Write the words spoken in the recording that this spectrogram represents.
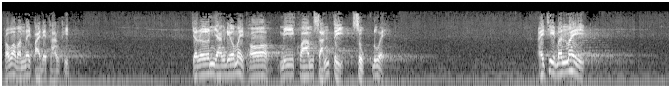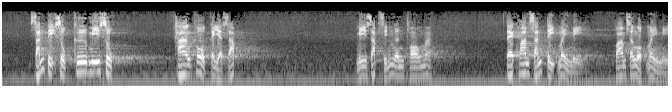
เพราะว่ามันไม่ไปในทางผิด เจริญอย่างเดียวไม่พอมีความสันติสุขด้วย ไอ้ที่มันไม่สันติสุขคือมีสุขทางโภคกยทรัพย์ มีทรัพย์สินเงินทองมาก แต่ความสันติไม่มี ความสงบไม่มี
